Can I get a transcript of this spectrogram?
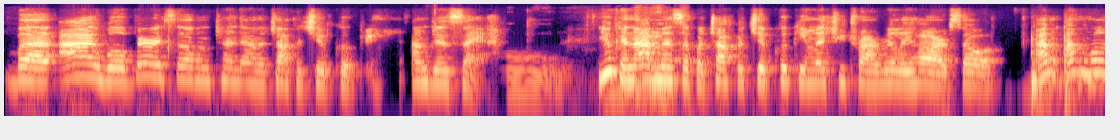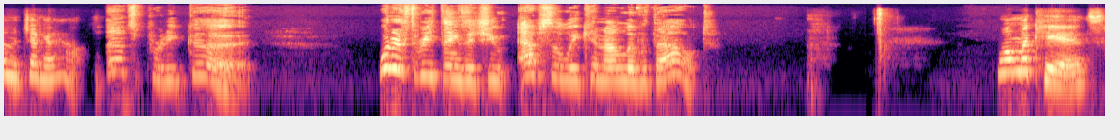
But I will very seldom turn down a chocolate chip cookie. I'm just saying. Ooh, You cannot yeah, mess up a chocolate chip cookie unless you try really hard. So I'm, I'm willing to check it out. That's pretty good. What are three things that you absolutely cannot live without? Well, my kids,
